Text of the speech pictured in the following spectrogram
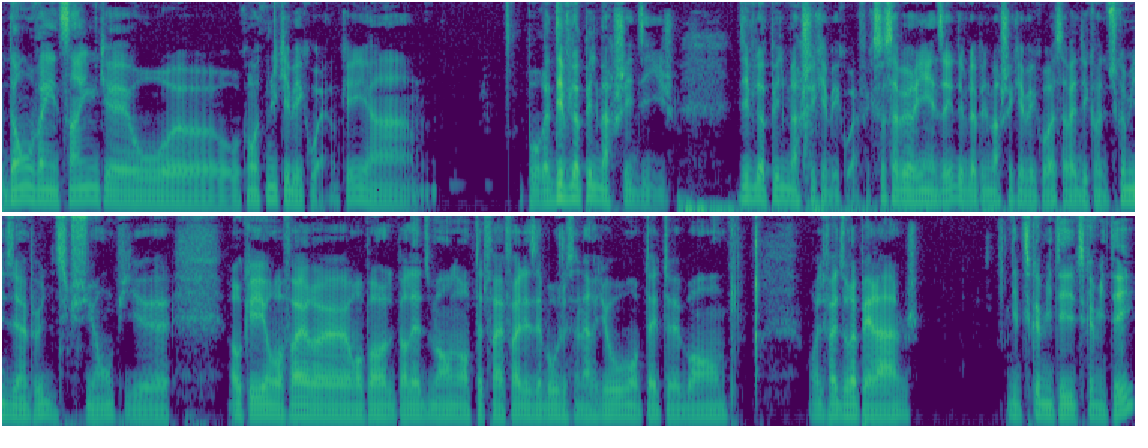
dont 25 euh, au, au contenu québécois, ok, pour développer le marché, dis-je. Développer le marché québécois. Fait que ça, ça veut rien dire, développer le marché québécois. Ça va être des comme il disait un peu, de discussion, puis euh, ok, on va faire, euh, on va parler, parler du monde, on va peut-être faire faire des ébauches de scénarios, on va peut-être, euh, bon, on va aller faire du repérage, des petits comités, des petits comités.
